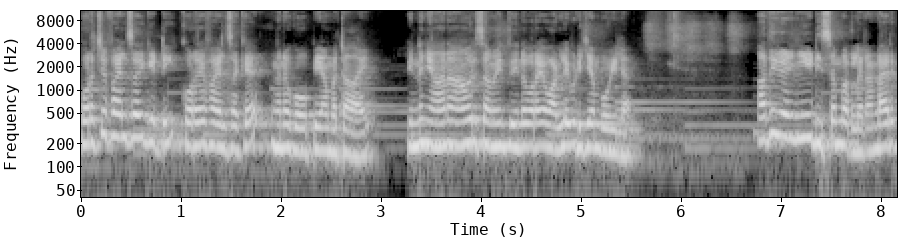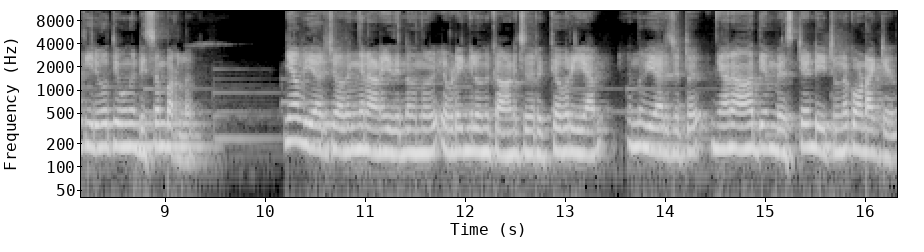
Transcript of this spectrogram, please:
കുറച്ച് ഫയൽസൊക്കെ കിട്ടി കുറേ ഫയൽസൊക്കെ ഇങ്ങനെ കോപ്പി ചെയ്യാൻ പറ്റാതായി. പിന്നെ ഞാൻ ആ ഒരു സമയത്ത് ഇതിന്റെ കുറേ വള്ളി പിടിക്കാൻ പോയില്ല. അത് കഴിഞ്ഞ് ഈ ഡിസംബറിൽ രണ്ടായിരത്തി ഇരുപത്തി മൂന്ന് ഡിസംബറിൽ ഞാൻ വിചാരിച്ചു അതെങ്ങനെയാണ് ഇതിന്റെ ഒന്ന് എവിടെയെങ്കിലും ഒന്ന് കാണിച്ച് റിക്കവർ ചെയ്യാം എന്ന് വിചാരിച്ചിട്ട് ഞാൻ ആദ്യം വെസ്റ്റേൺ ഡീറ്റലിനെ കോൺടാക്ട് ചെയ്തു.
